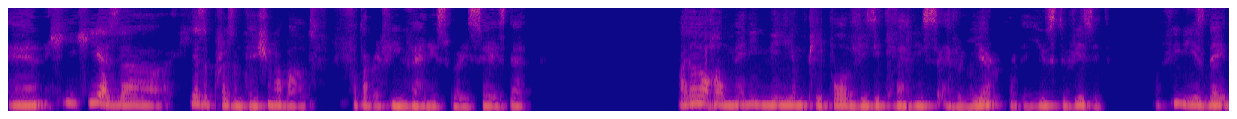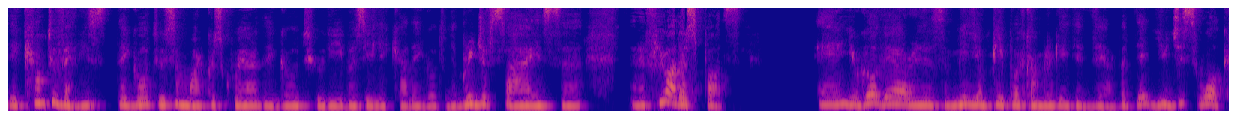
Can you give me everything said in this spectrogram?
and he, he has a he has a presentation about photography in Venice where he says that I don't know how many million people visit Venice every year, or they used to visit, the thing is they, they come to Venice, they go to San Marco Square, they go to the Basilica, they go to the Bridge of Sighs, uh, and a few other spots. And you go there and there's a million people congregated there. But you just walk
